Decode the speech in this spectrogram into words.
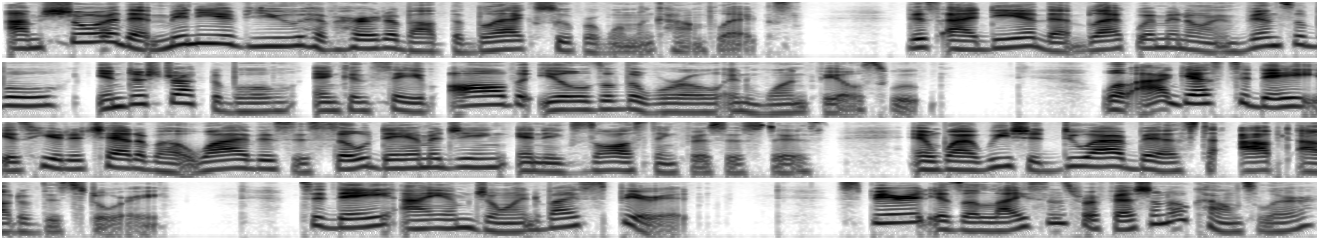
I'm sure that many of you have heard about the Black Superwoman complex. This idea that Black women are invincible, indestructible, and can save all the ills of the world in one fell swoop. Well, our guest today is here to chat about why this is so damaging and exhausting for sisters, and why we should do our best to opt out of this story. Today, I am joined by Spirit. Spirit is a licensed professional counselor,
